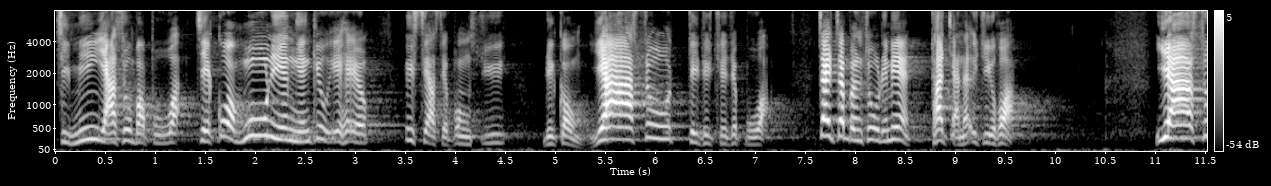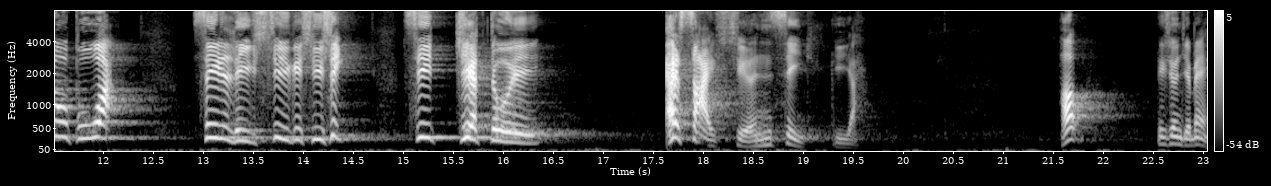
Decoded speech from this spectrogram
证明耶稣冇复活，结果五年研究以后，一写这本书，你讲耶稣的的确确复活。在这本书里面，他讲了一句话：耶稣复活是历史的事实，是绝对一切全信的呀。好，弟兄姐妹，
